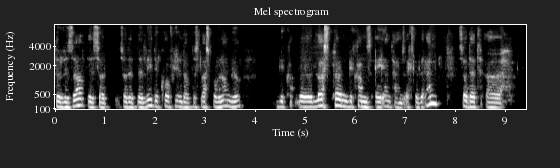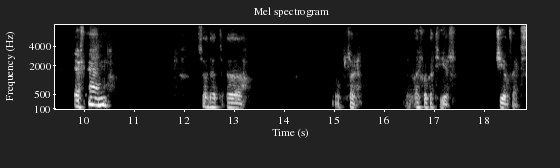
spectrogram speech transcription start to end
the result is so, so that the leading coefficient of this last polynomial become the last term becomes a n times x to the n, so that uh, fn, so that, uh, oops, sorry, I forgot here, g of x.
